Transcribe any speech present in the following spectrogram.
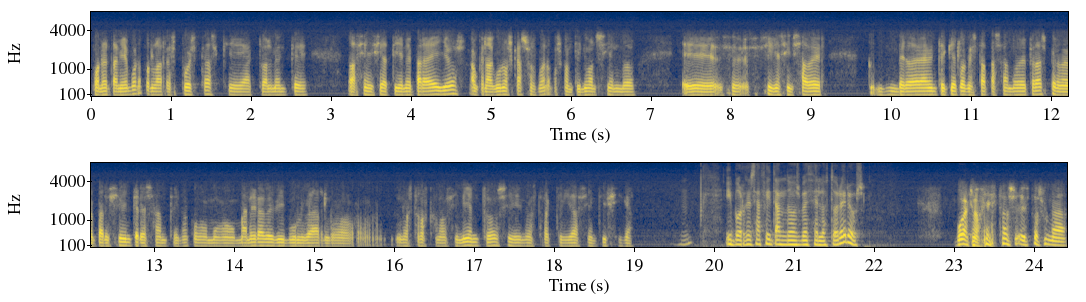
poner también, bueno, por las respuestas que actualmente la ciencia tiene para ellos, aunque en algunos casos, bueno, pues continúan siendo, eh, se, sigue sin saber verdaderamente qué es lo que está pasando detrás, pero me pareció interesante, ¿no? Como manera de divulgar nuestros conocimientos y nuestra actividad científica. ¿Y por qué se afeitan dos veces los toreros? Bueno, esto es, esto es una,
